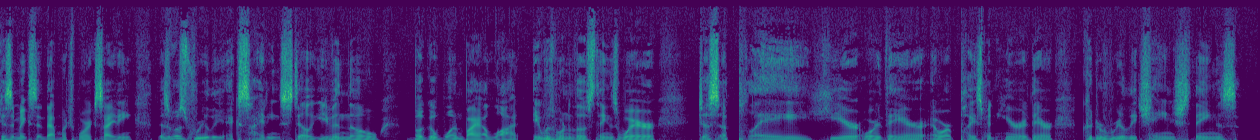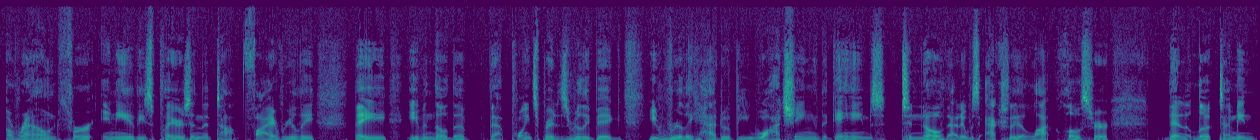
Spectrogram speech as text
because it makes it that much more exciting. This was really exciting still, even though Bugha won by a lot. It was one of those things where just a play here or there, or a placement here or there, could really changed things around for any of these players in the top five really they even though the that point spread is really big you really had to be watching the games to know that it was actually a lot closer than it looked i mean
